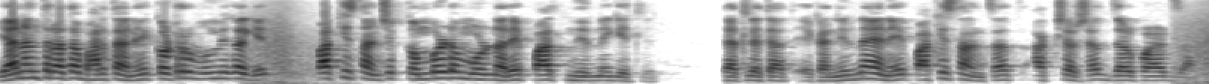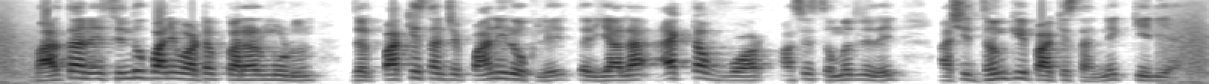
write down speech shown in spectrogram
यानंतर आता भारताने कठोर भूमिका घेत पाकिस्तानचे कंबरड मोडणारे पाच निर्णय घेतले त्यातल्या त्यात एका निर्णयाने पाकिस्तानचा अक्षरशः जळफळाट झाला. भारताने सिंधू पाणी वाटप करार मोडून जर पाकिस्तानचे पाणी रोखले तर याला ऍक्ट ऑफ वॉर असे समजले जाईल अशी धमकी पाकिस्तानने केली आहे.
